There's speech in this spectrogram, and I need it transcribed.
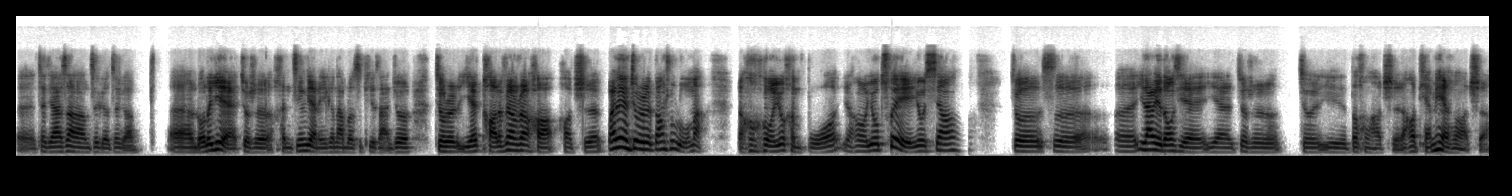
呃，再加上这个这个呃罗勒叶，就是很经典的一个那不勒斯披萨，就就是也烤的非常非常好好吃，关键就是刚出炉嘛，然后 又很薄，然后又脆又香，就是呃意大利东西也就是就也都很好吃，然后甜品也很好吃啊。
